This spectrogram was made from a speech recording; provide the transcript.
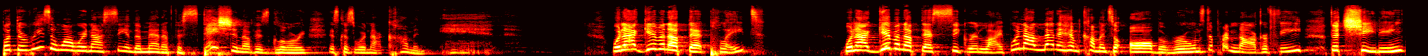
But the reason why we're not seeing the manifestation of his glory is because we're not coming in. We're not giving up that plate. We're not giving up that secret life. We're not letting him come into all the rooms, the pornography, the cheating,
